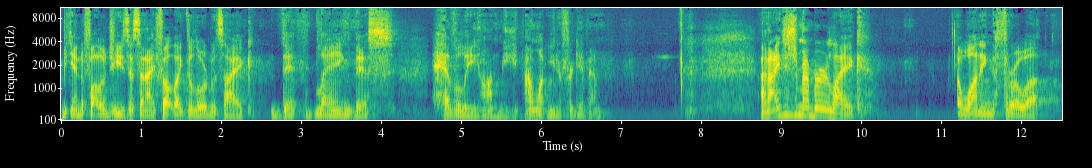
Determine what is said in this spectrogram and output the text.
began to follow Jesus, and I felt like the Lord was like laying this heavily on me. I want you to forgive him. And I just remember like wanting to throw up.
